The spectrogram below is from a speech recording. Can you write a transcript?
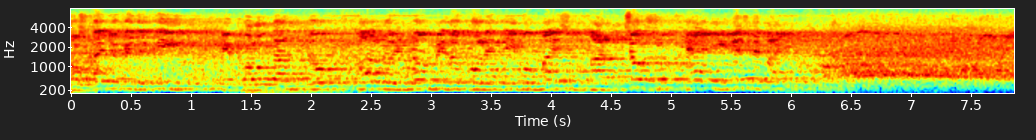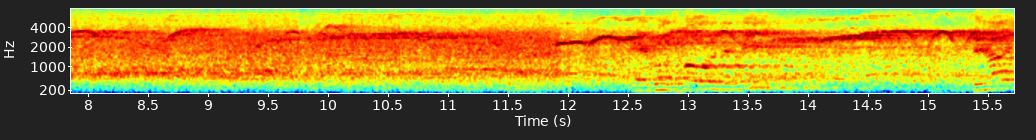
Os teño que decir que, polo tanto, falo en nome do colectivo máis marchoso que hai neste país. E vos vou decir que hai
